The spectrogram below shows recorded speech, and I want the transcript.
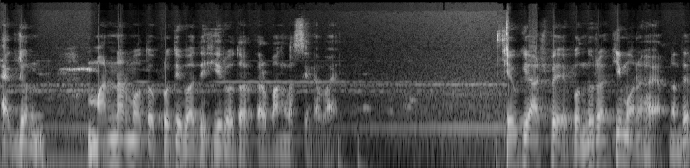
একজন মান্নার মতো প্রতিবাদী হিরো দরকার বাংলা সিনেমায়। কেউ কি আসবে? বন্ধুরা, কি মনে হয় আপনাদের?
